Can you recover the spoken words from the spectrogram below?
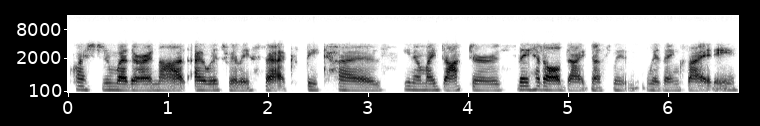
questioned whether or not I was really sick because, you know, my doctors, they had all diagnosed me with anxiety.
